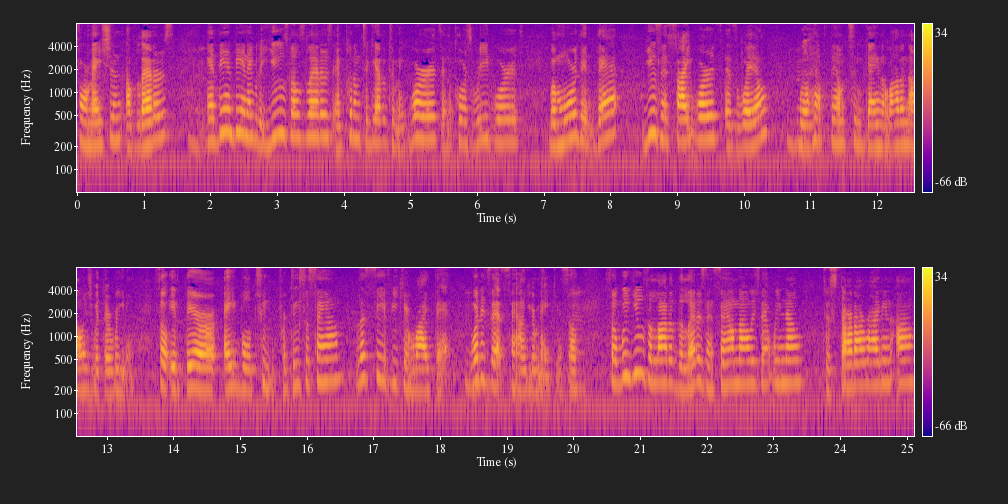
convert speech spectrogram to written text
formation of letters. Mm-hmm. And then being able to use those letters and put them together to make words and, of course, read words. But more than that, using sight words as well mm-hmm. will help them to gain a lot of knowledge with their reading. So if they're able to produce a sound, let's see if you can write that. Mm-hmm. What is that sound you're making? So, mm-hmm. So we use a lot of the letters and sound knowledge that we know to start our writing off.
